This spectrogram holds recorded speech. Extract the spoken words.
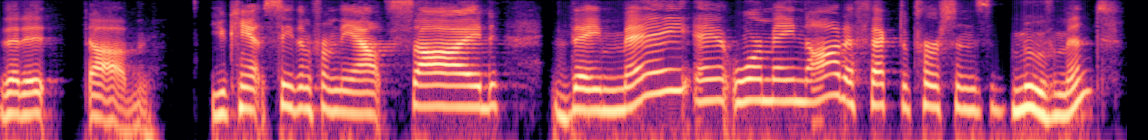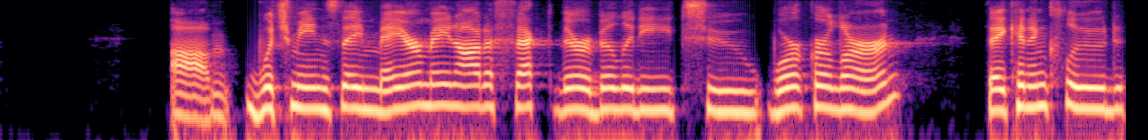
that it um, you can't see them from the outside. They may or may not affect a person's movement, um, which means they may or may not affect their ability to work or learn. They can include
